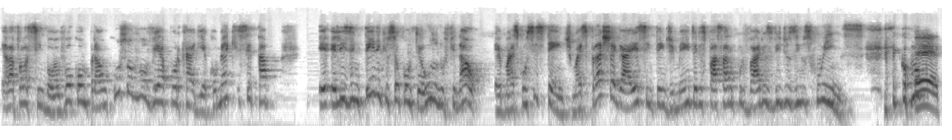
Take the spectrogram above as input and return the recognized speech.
ela fala assim, bom, eu vou comprar um curso ou vou ver a porcaria? Como é que você está eles entendem que o seu conteúdo no final é mais consistente, mas para chegar a esse entendimento, eles passaram por vários videozinhos ruins. Como... É,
